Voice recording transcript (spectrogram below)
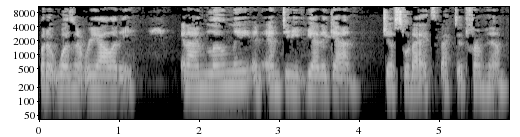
but it wasn't reality. And I'm lonely and empty yet again, just what I expected from him.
